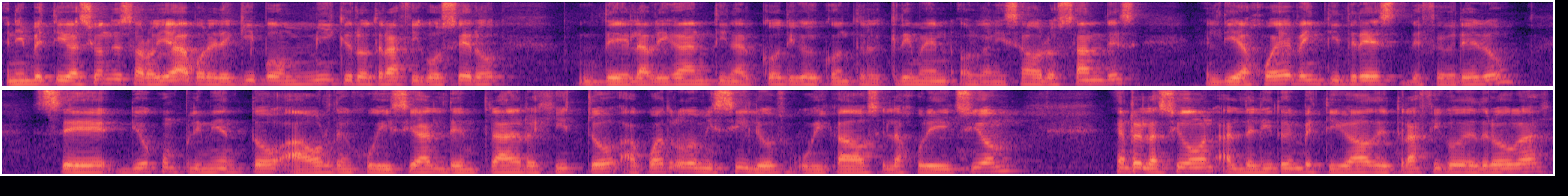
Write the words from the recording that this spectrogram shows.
En investigación desarrollada por el equipo Microtráfico Cero de la Brigada Antinarcótico y contra el Crimen Organizado de los Andes, el día jueves 23 de febrero se dio cumplimiento a orden judicial de entrada de registro a cuatro domicilios ubicados en la jurisdicción en relación al delito investigado de tráfico de drogas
